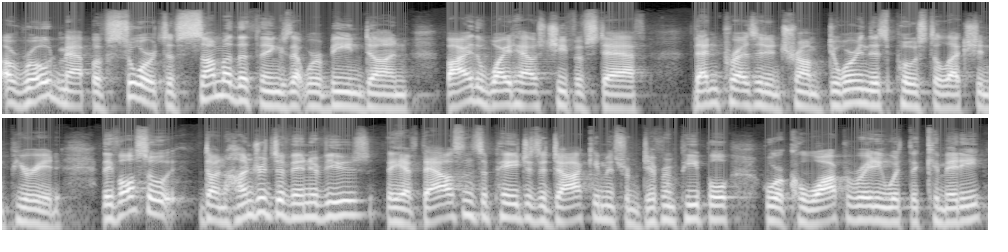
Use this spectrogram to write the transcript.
a roadmap of sorts of some of the things that were being done by the White House Chief of Staff, then President Trump, during this post election period. They've also done hundreds of interviews. They have thousands of pages of documents from different people who are cooperating with the committee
